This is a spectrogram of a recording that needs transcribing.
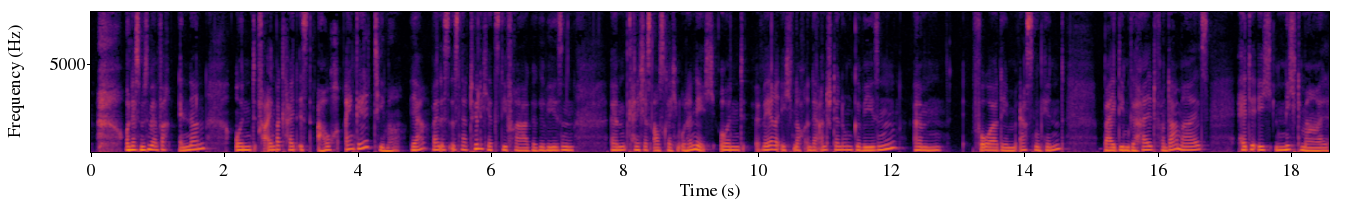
Und das müssen wir einfach ändern. Und Vereinbarkeit ist auch ein Geldthema, ja, weil es ist natürlich jetzt die Frage gewesen, ähm, kann ich das ausgleichen oder nicht? Und wäre ich noch in der Anstellung gewesen ähm, vor dem ersten Kind, bei dem Gehalt von damals, hätte ich nicht mal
